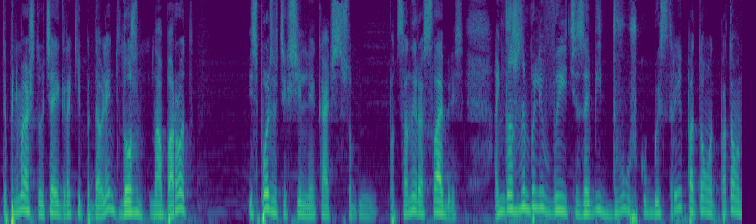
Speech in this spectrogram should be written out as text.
ты понимаешь, что у тебя игроки под давлением, ты должен, наоборот, использовать их сильные качества, чтобы пацаны расслабились. Они должны были выйти, забить двушку быстро, и потом, потом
